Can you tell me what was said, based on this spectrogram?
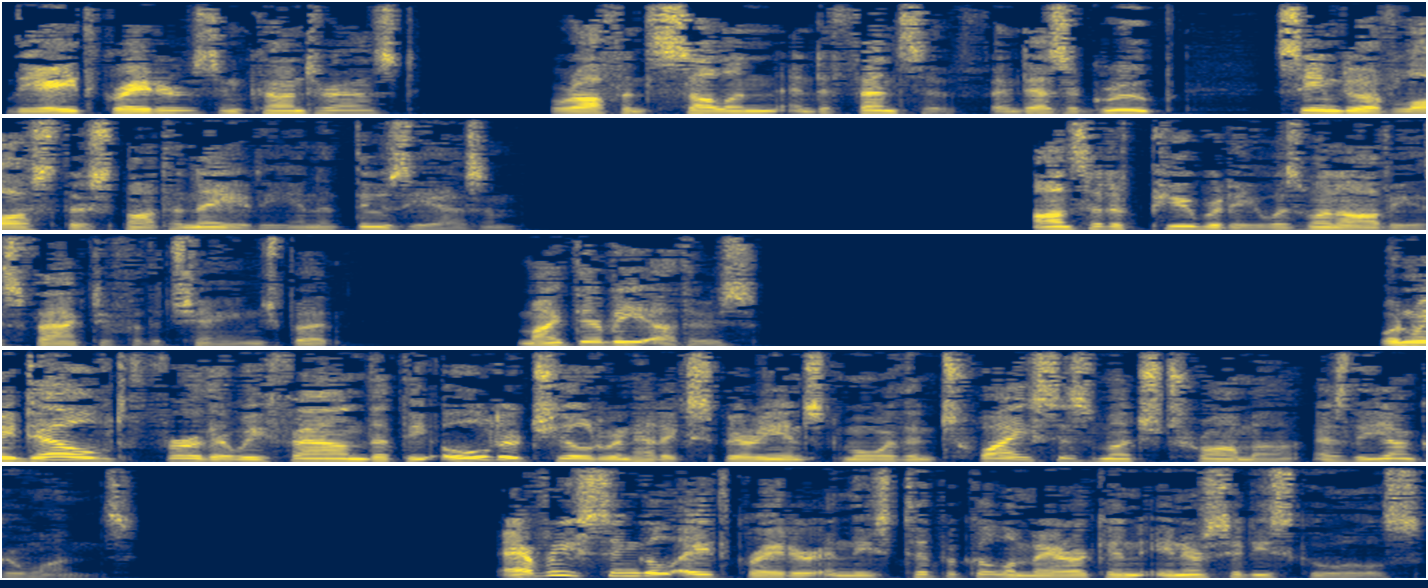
The eighth graders, in contrast, were often sullen and defensive, and as a group, seemed to have lost their spontaneity and enthusiasm. Onset of puberty was one obvious factor for the change, but might there be others? When we delved further, we found that the older children had experienced more than twice as much trauma as the younger ones. Every single eighth grader in these typical American inner-city schools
